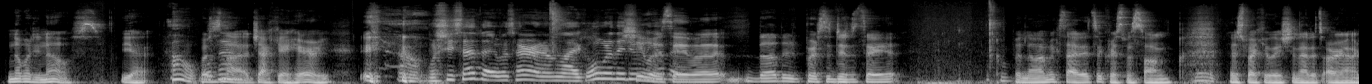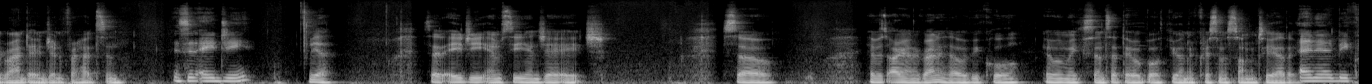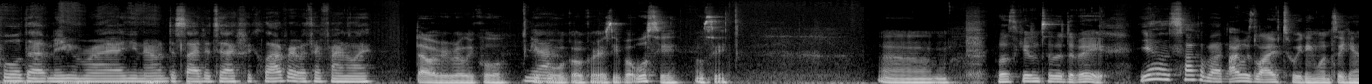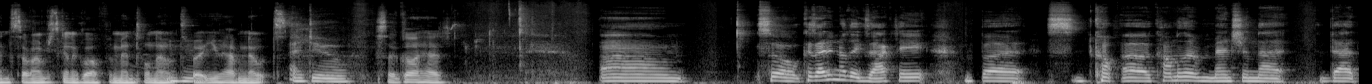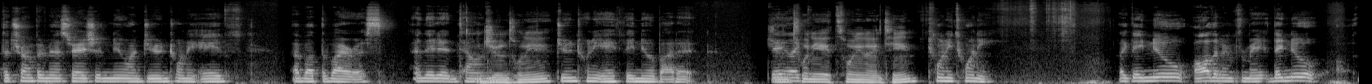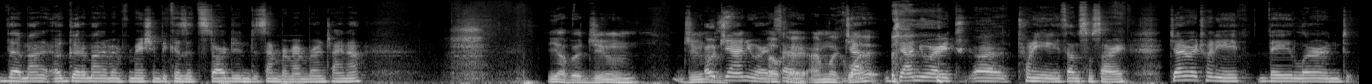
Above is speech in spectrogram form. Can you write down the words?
nobody knows yet. Oh, but well it's then- not jackie harry Oh, well, she said that it was her, and I'm like, well, what are they doing? She would say but the other person didn't say it. But no, I'm excited. It's a Christmas song. There's speculation that it's Ariana Grande and Jennifer Hudson. Is it AG? Yeah. Said A G M C and J H. So if it's Ariana Grande, that would be cool. It would make sense that they would both be on a Christmas song together. And it'd be cool that maybe Mariah, you know, decided to actually collaborate with her finally. That would be really cool. People Yeah. will go crazy, but we'll see. We'll see. Um, let's get into the debate. Yeah, let's talk about it. I was live tweeting once again, so I'm just gonna go off the mental notes. Mm-hmm. But you have notes, I do. so go ahead. Um, so because I didn't know the exact date, but uh, Kamala mentioned that that the Trump administration knew on June twenty eighth about the virus, and they didn't tell him. June twenty eighth, June twenty eighth, they knew about it. June twenty eighth, twenty nineteen. Twenty twenty. Like they knew all the information. They knew the amount, a good amount of information because it started in December. Remember in China? Yeah, but June, June. Oh, is- January. Okay, sorry. I'm like Ja- what? January uh, twenty eighth. I'm so sorry. January twenty eighth. They learned.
